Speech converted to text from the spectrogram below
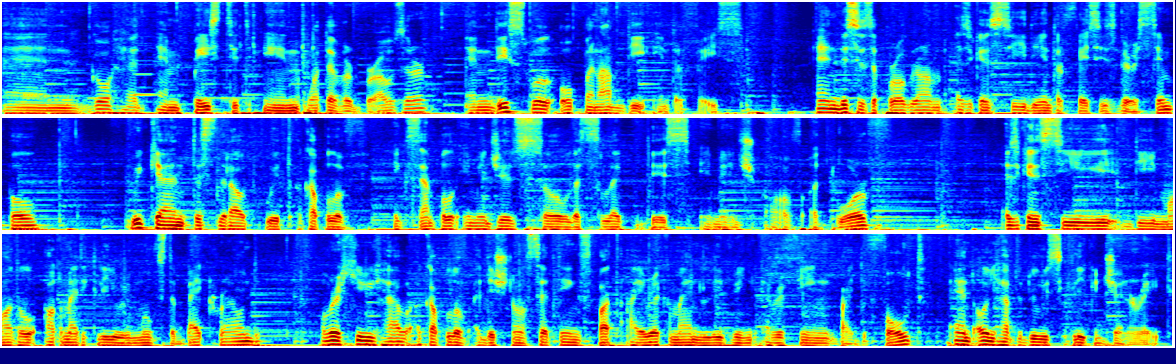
and go ahead and paste it in whatever browser and this will open up the interface and this is a program as you can see the interface is very simple. We can test it out with a couple of example images. So let's select this image of a dwarf. As you can see the model automatically removes the background. Over here you have a couple of additional settings but I recommend leaving everything by default. And all you have to do is click generate.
